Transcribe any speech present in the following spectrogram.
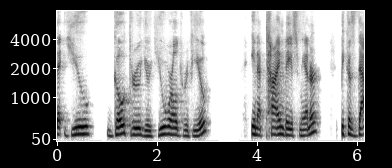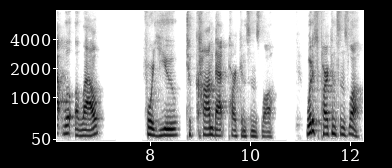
that you go through your UWorld review in a time based manner because that will allow for you to combat Parkinson's law. What is Parkinson's law?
